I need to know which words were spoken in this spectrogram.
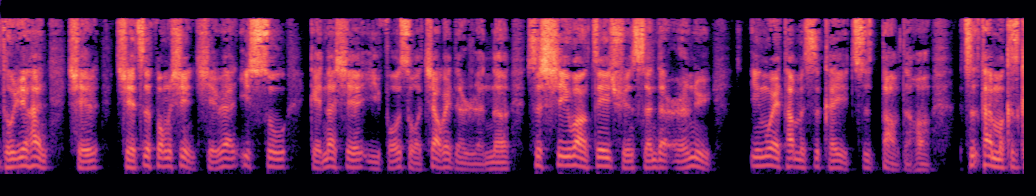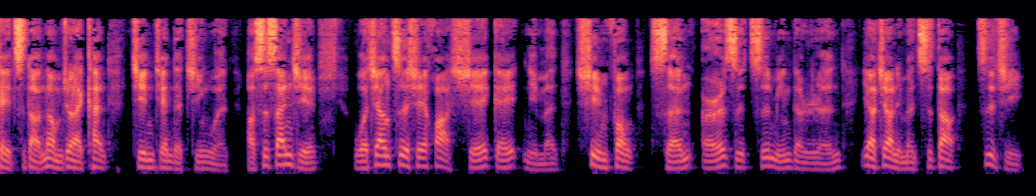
徒约翰写写这封信，写完一书给那些以佛所教会的人呢，是希望这一群神的儿女，因为他们是可以知道的哈，是他们可是可以知道。那我们就来看今天的经文，好，十三节，我将这些话写给你们信奉神儿子之名的人，要叫你们知道自己。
